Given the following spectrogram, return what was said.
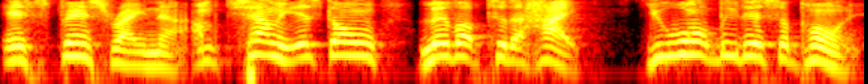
and Spence right now. I'm telling you, it's gonna live up to the hype. You won't be disappointed.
